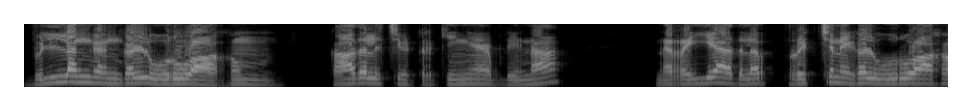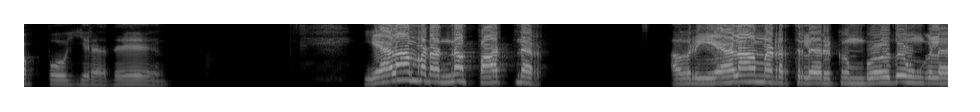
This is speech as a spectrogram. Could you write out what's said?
வில்லங்கங்கள் உருவாகும். காதலிச்சிட்டு இருக்கீங்க அப்படின்னா நிறைய அதுல பிரச்சனைகள் உருவாக போகிறது. ஏழாம் இடம் தான் பார்ட்னர் அவர் ஏழாம் இடத்துல இருக்கும்போது உங்களை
